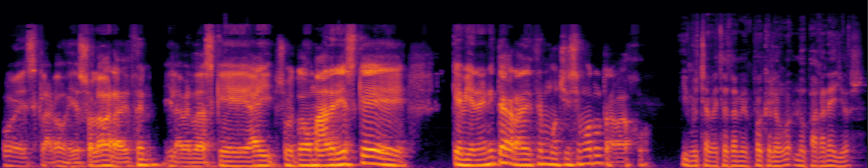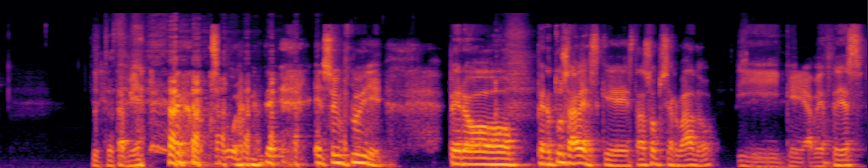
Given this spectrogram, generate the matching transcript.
pues claro, eso lo agradecen. Y la verdad es que hay, sobre todo madres, que, que vienen y te agradecen muchísimo tu trabajo. Y muchas veces también porque lo, lo pagan ellos. Y entonces... También, seguramente eso influye. Pero, pero tú sabes que estás observado y que a veces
